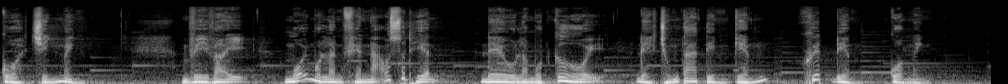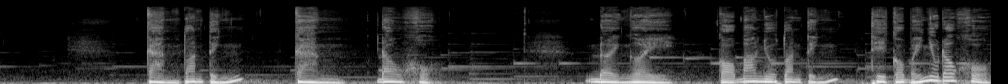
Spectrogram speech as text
của chính mình. Vì vậy, mỗi một lần phiền não xuất hiện đều là một cơ hội để chúng ta tìm kiếm khuyết điểm của mình. Càng toan tính, càng đau khổ. Đời người có bao nhiêu toan tính thì có bấy nhiêu đau khổ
